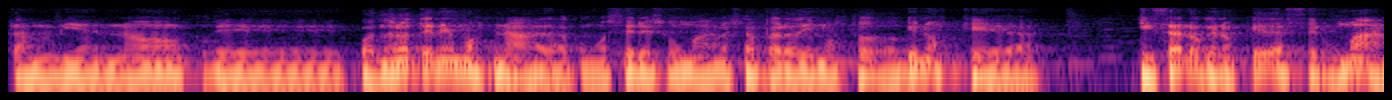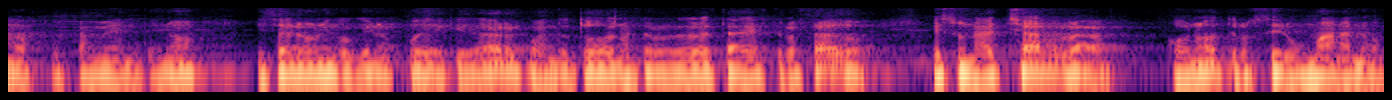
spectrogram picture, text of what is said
también, ¿no? Eh, cuando no tenemos nada como seres humanos, ya perdimos todo, ¿qué nos queda? Quizá lo que nos queda es ser humanos, justamente, ¿no? Quizá lo único que nos puede quedar cuando todo nuestro alrededor está destrozado es una charla con otro ser humano,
